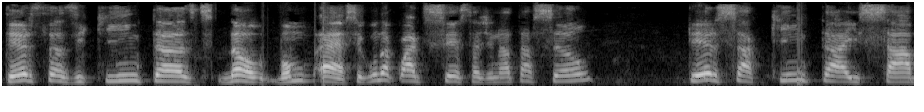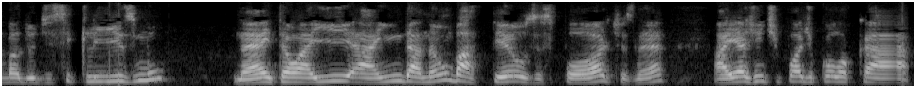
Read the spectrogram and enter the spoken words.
terças e quintas, não, vamos, é, segunda, quarta e sexta de natação, terça, quinta e sábado de ciclismo, né? Então aí ainda não bateu os esportes, né? Aí a gente pode colocar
